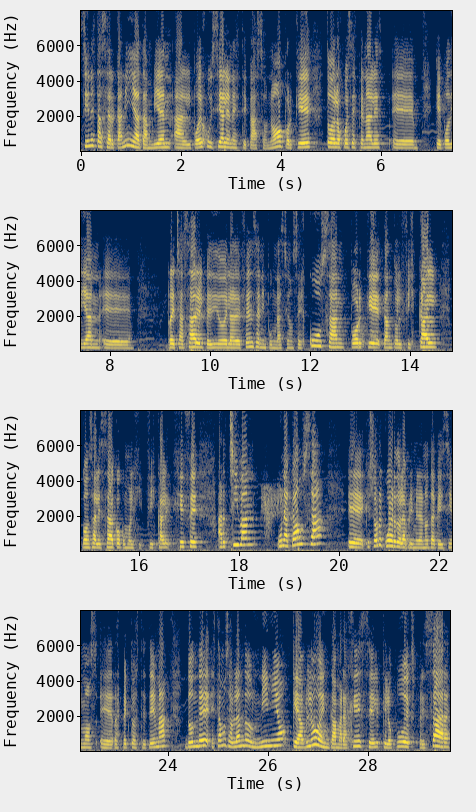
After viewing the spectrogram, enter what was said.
sin esta cercanía también al Poder Judicial en este caso, ¿no? Porque todos los jueces penales eh, que podían eh, rechazar el pedido de la defensa en impugnación se excusan, porque tanto el fiscal González Saco como el fiscal jefe archivan una causa eh, que yo recuerdo la primera nota que hicimos respecto a este tema, donde estamos hablando de un niño que habló en cámara Gesell, que lo pudo expresar,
